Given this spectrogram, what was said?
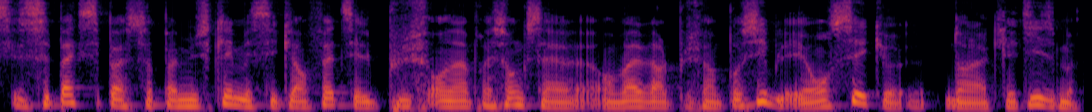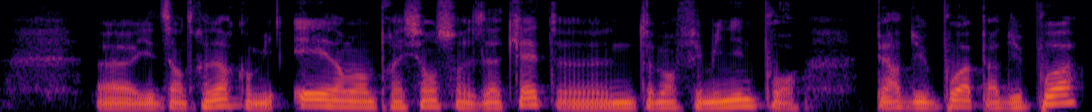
c'est pas que c'est pas pas musclé mais c'est qu'en fait c'est le plus on a l'impression que ça on va vers le plus fin possible et on sait que dans l'athlétisme il y a des entraîneurs qui ont mis énormément de pression sur les athlètes notamment féminines pour perdre du poids, perdre du poids.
